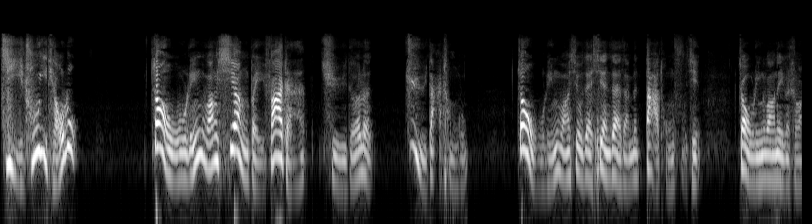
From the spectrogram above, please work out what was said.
挤出一条路。赵武灵王向北发展，取得了巨大成功。赵武灵王就在现在咱们大同附近。赵武灵王那个时候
